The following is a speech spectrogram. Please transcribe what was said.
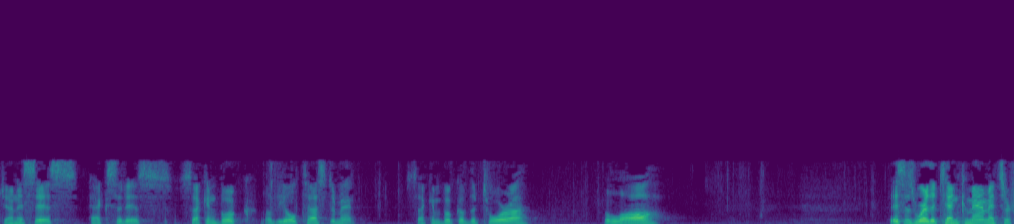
Genesis, Exodus, second book of the Old Testament, second book of the Torah, the law. This is where the Ten Commandments are,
